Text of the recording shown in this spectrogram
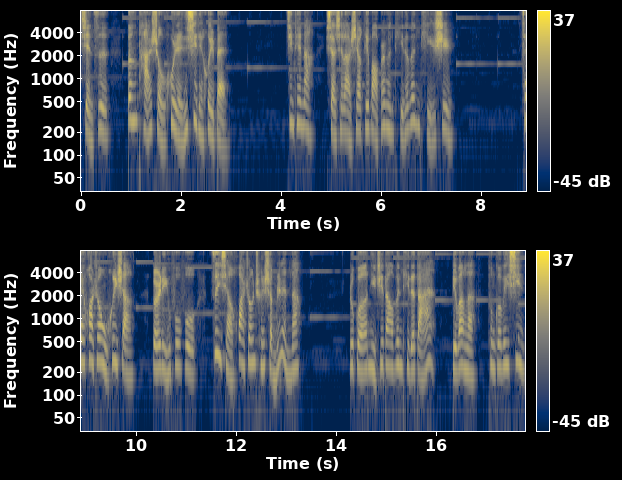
选自《灯塔守护人》系列绘本。今天呢，小学老师要给宝贝们提的问题是：在化妆舞会上，格林夫妇最想化妆成什么人呢？如果你知道问题的答案，别忘了通过微信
